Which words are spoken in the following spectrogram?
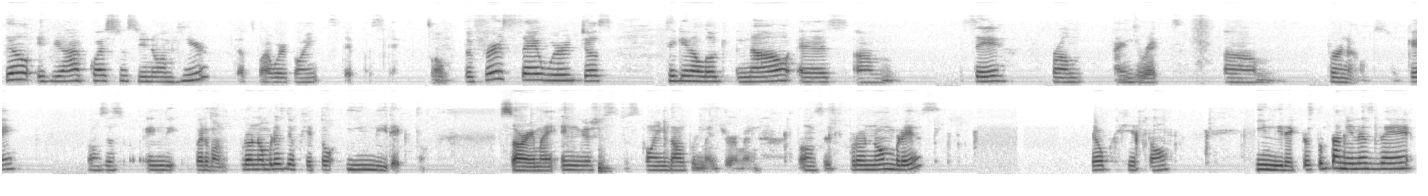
Still, if you have questions, you know I'm here. That's why we're going step by step. So the first say we're just taking a look now is um, say from indirect um, pronouns, okay? Entonces, perdón, pronombres de objeto indirecto. Sorry, my English is just going down with my German. Entonces, pronombres de objeto indirecto. Esto también es de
